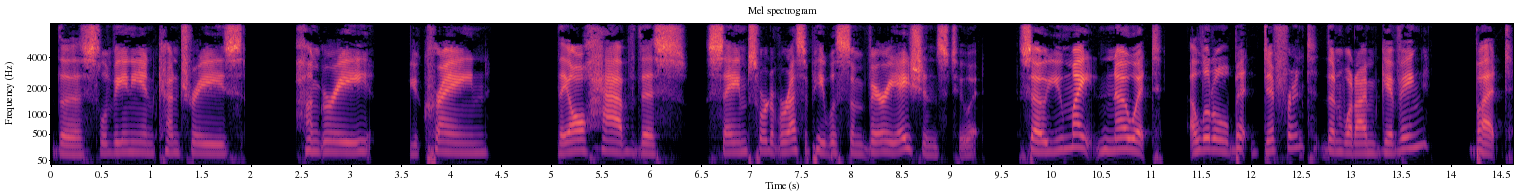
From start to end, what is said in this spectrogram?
the Slovenian countries, Hungary, Ukraine. They all have this same sort of recipe with some variations to it. So you might know it a little bit different than what I'm giving, but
